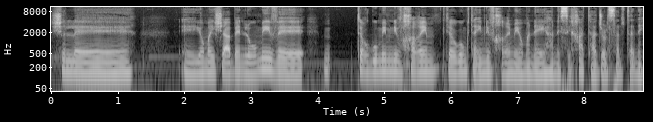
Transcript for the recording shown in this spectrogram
של uh, uh, יום האישה הבינלאומי ותרגומים נבחרים, תרגום קטעים נבחרים מיומני הנסיכה טאג'ול סלטני.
